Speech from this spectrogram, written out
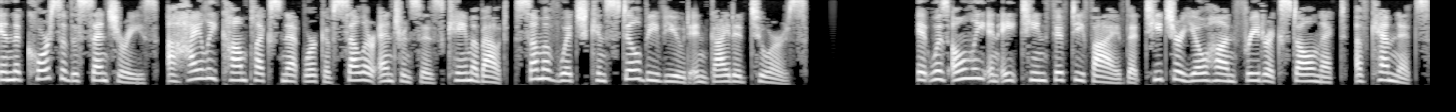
In the course of the centuries, a highly complex network of cellar entrances came about, some of which can still be viewed in guided tours. It was only in 1855 that teacher Johann Friedrich Stallknecht, of Chemnitz,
